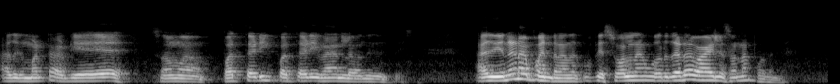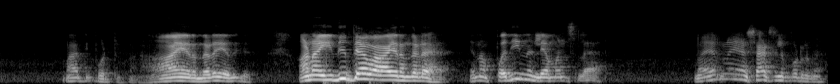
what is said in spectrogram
அதுக்கு மட்டும் அப்படியே சும்மா பத்தடி பத்தடி வேனில் வந்து அது என்னடா பண்ணுறான் அந்த குப்பையை? சொல்ல ஒரு தடவை வாயில் சொன்னால் போதுங்க மாற்றி போட்டுருப்பாங்க ஆயிரம் தடவை எதுக்கு? ஆனால் இது தேவை ஆயிரம் தடவை. ஏன்னா பதியணும் இல்லையா மனசில்? நான் ஏற்கனவே என் ஷார்ட்ஸில் போட்டிருக்கேன்.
